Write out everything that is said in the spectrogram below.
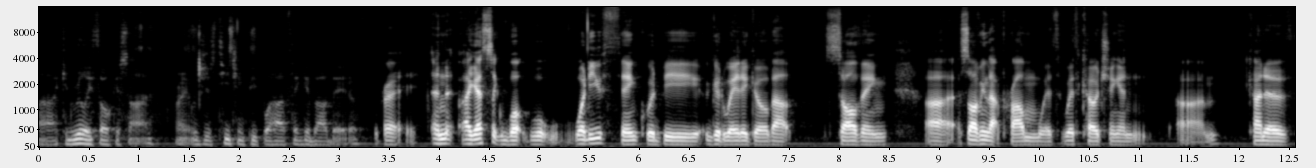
uh, can really focus on, right? Which is teaching people how to think about data. Right. And I guess like what what do you think would be a good way to go about solving uh, solving that problem with with coaching and um, kind of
